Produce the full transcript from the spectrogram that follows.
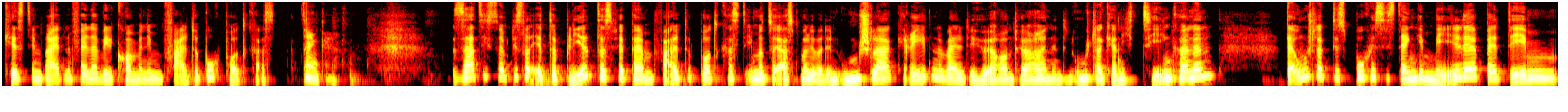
Kirstin Breitenfeller, willkommen im Falterbuch-Podcast. Danke es hat sich so ein bisschen etabliert, dass wir beim Falter-Podcast immer zuerst mal über den Umschlag reden, weil die Hörer und Hörerinnen den Umschlag ja nicht sehen können. Der Umschlag des Buches ist ein Gemälde, bei dem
